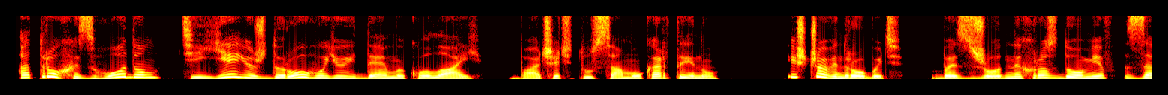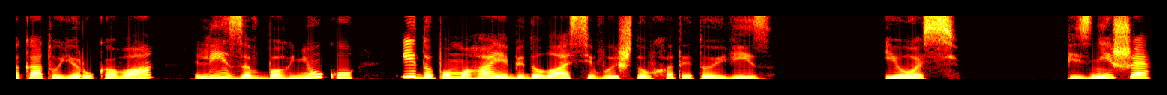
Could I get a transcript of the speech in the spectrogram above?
А трохи згодом тією ж дорогою йде Миколай, бачить ту саму картину. І що він робить? Без жодних роздомів закатує рукава, лізе в багнюку і допомагає бідоласі виштовхати той віз. І ось. Пізніше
